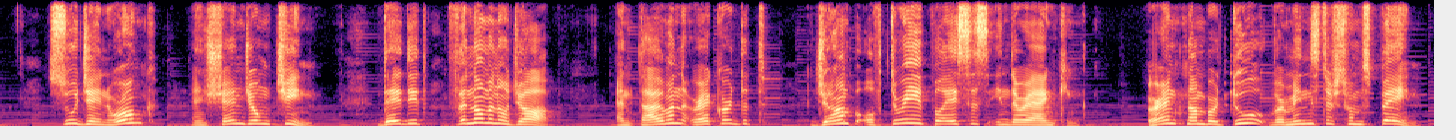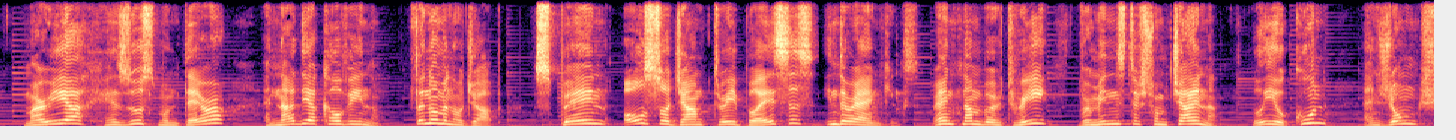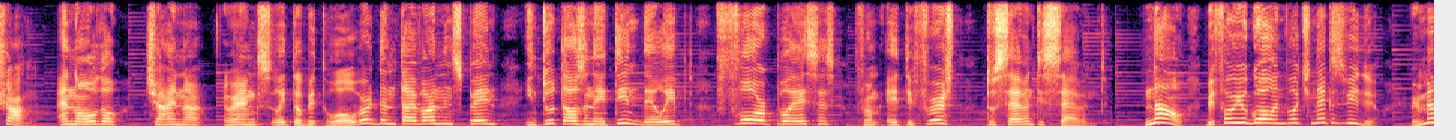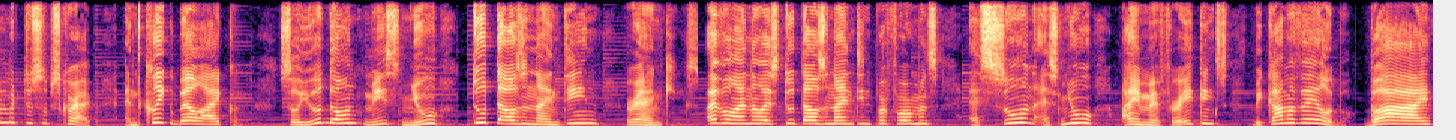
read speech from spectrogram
Su Jain-rong and Shen Jong-chin. They did phenomenal job and Taiwan recorded jump of 3 places in the ranking. Ranked number 2 were ministers from Spain, Maria Jesus Montero and Nadia Calvino. Phenomenal job. Spain also jumped 3 places in the rankings. Ranked number 3 were ministers from China, Liu Kun and Zhong Shan. And although China ranks a little bit lower than Taiwan and Spain, in 2018 they leaped 4 places from 81st to 77th. Now, before you go and watch next video, remember to subscribe and click bell icon so you don't miss new 2019 rankings. I will analyze 2019 performance as soon as new IMF ratings become available. Bye!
